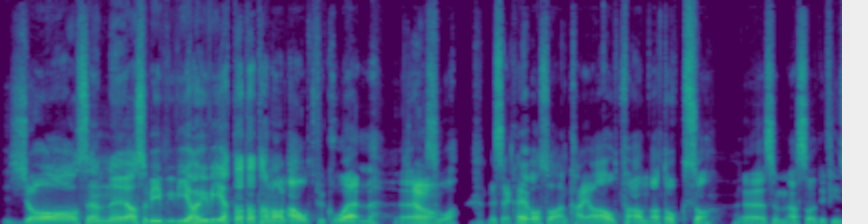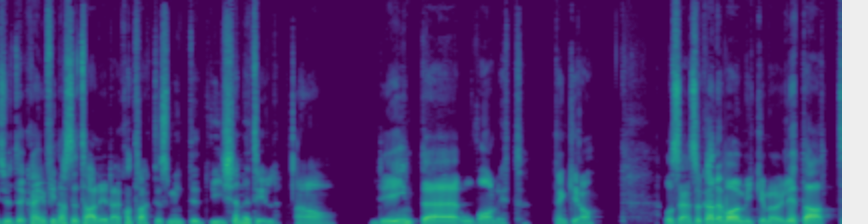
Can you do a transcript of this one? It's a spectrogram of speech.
Ja, och sen eh, alltså vi, vi har ju vetat att han har en out för KL. Eh, Ja. så. Men sen kan det vara så att han kan ju ha out för annat också. Eh, som, alltså, det, finns ju, det kan ju finnas detaljer i det här kontraktet som inte vi känner till. ja. Det är inte ovanligt, tänker jag. Och sen så kan det vara mycket möjligt att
